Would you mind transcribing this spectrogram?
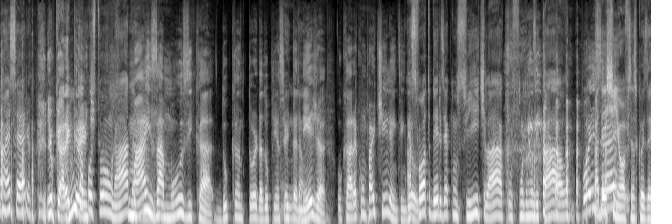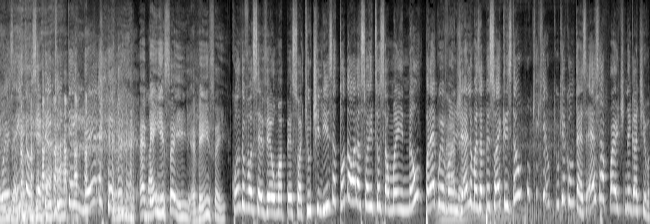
Não, é sério. E o cara é nunca crente. postou nada. Mas a música do cantor da duplinha Então. sertaneja, o cara compartilha, entendeu? As fotos deles é com suíte lá, com fundo musical. Pois Cadê é. Off, essas coisas aí? Pois é, então você tem que entender É bem Mas- isso aí, é bem isso aí. quando você vê uma pessoa que utiliza toda hora a sua rede social, mas não prega o Nada. evangelho, mas a pessoa é cristã, o que, que- o que acontece? Essa é a parte negativa.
